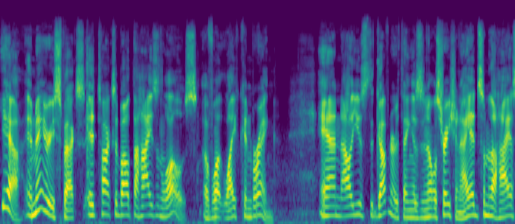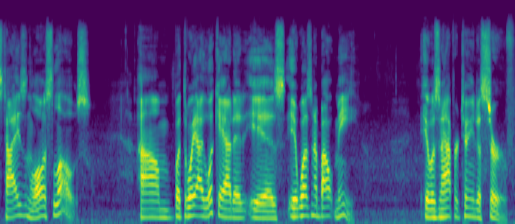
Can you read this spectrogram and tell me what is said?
Yeah, in many respects, it talks about the highs and lows of what life can bring. And I'll use the governor thing as an illustration. I had some of the highest highs and lowest lows. Um, but the way I look at it is, it wasn't about me, it was an opportunity to serve.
